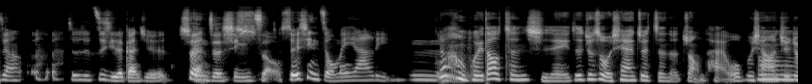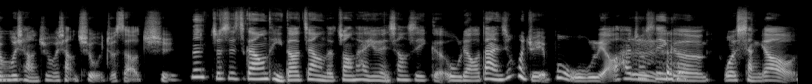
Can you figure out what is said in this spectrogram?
这样就是自己的感觉，顺着心走，随性走，没压力，嗯，就很回到真实。哎，这就是我现在最真的状态。我不想要去就不想去，我想去我就是要去。那就是刚。刚提到这样的状态，有点像是一个无聊大人，其实我觉得也不无聊，他就是一个 我想要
